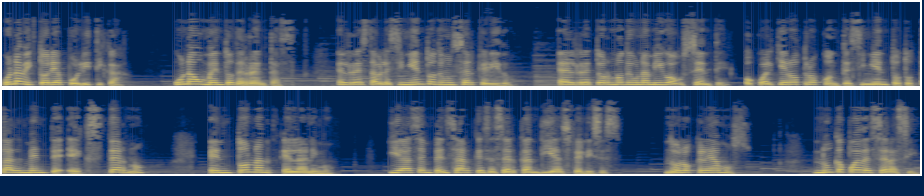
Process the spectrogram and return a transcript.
Una victoria política, un aumento de rentas, el restablecimiento de un ser querido, el retorno de un amigo ausente o cualquier otro acontecimiento totalmente externo, entonan el ánimo y hacen pensar que se acercan días felices. No lo creamos. Nunca puede ser así.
